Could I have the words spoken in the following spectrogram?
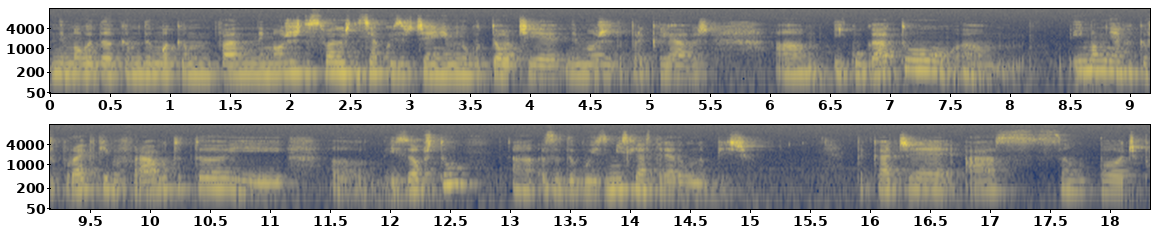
Не мога да към да мъкам това, не можеш да слагаш на всяко изречение многоточие, не можеш да прекаляваш. А, и когато а, имам някакъв проект и в работата и а, изобщо, а, за да го измисля, аз трябва да го напиша. Така че аз съм повече по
